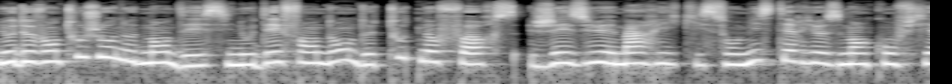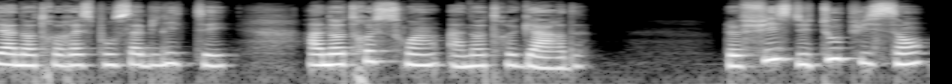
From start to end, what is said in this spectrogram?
Nous devons toujours nous demander si nous défendons de toutes nos forces Jésus et Marie qui sont mystérieusement confiés à notre responsabilité, à notre soin, à notre garde. Le Fils du Tout-Puissant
